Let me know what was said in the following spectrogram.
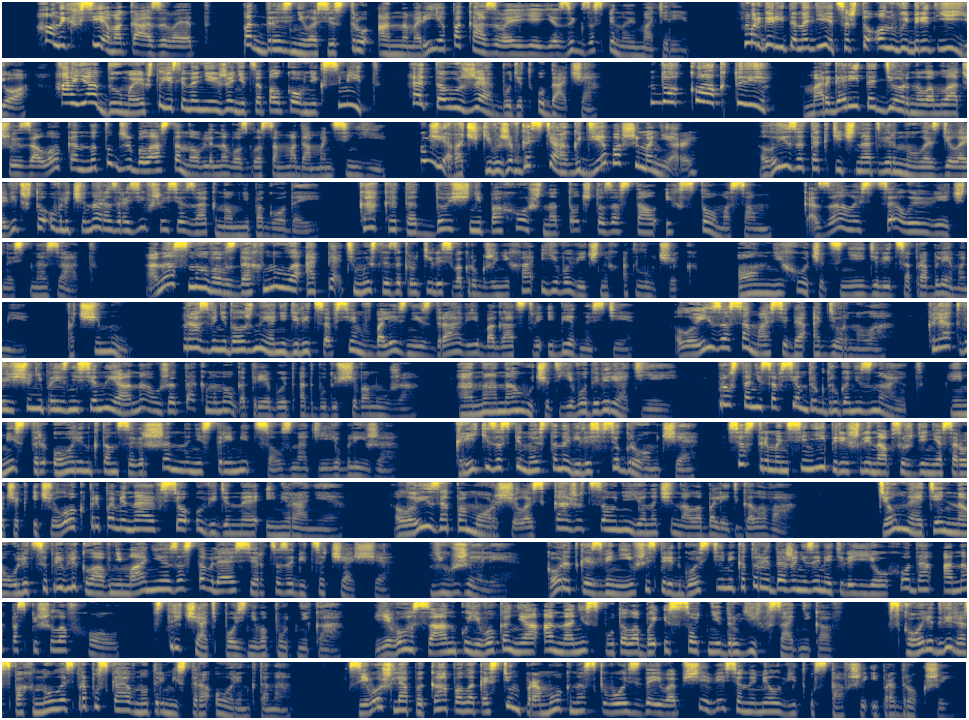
«Он их всем оказывает», Поддразнила сестру Анна-Мария, показывая ей язык за спиной матери. «Маргарита надеется, что он выберет ее, а я думаю, что если на ней женится полковник Смит, это уже будет удача». «Да как ты?» Маргарита дернула младшую за локон, но тут же была остановлена возгласом мадам Мансиньи. «Девочки, вы же в гостях, где ваши манеры?» Луиза тактично отвернулась, делая вид, что увлечена разразившейся за окном непогодой. Как этот дождь не похож на тот, что застал их с Томасом. Казалось, целую вечность назад. Она снова вздохнула, опять мысли закрутились вокруг жениха и его вечных отлучек. Он не хочет с ней делиться проблемами. Почему? Разве не должны они делиться всем в болезни и здравии, богатстве и бедности? Луиза сама себя одернула. Клятвы еще не произнесены, а она уже так много требует от будущего мужа. Она научит его доверять ей. Просто они совсем друг друга не знают, и мистер Орингтон совершенно не стремится узнать ее ближе. Крики за спиной становились все громче. Сестры Мансини перешли на обсуждение сорочек и чулок, припоминая все увиденное ими ранее. Луиза поморщилась, кажется, у нее начинала болеть голова. Темная тень на улице привлекла внимание, заставляя сердце забиться чаще. Неужели? Коротко извинившись перед гостями, которые даже не заметили ее ухода, она поспешила в холл встречать позднего путника. Его осанку, его коня она не спутала бы из сотни других всадников. Вскоре дверь распахнулась, пропуская внутрь мистера Орингтона. С его шляпы капало, костюм промок насквозь, да и вообще весь он имел вид уставший и продрогший.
